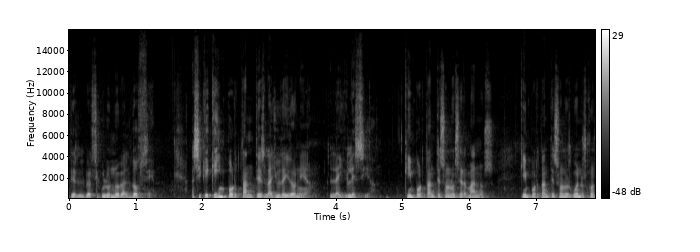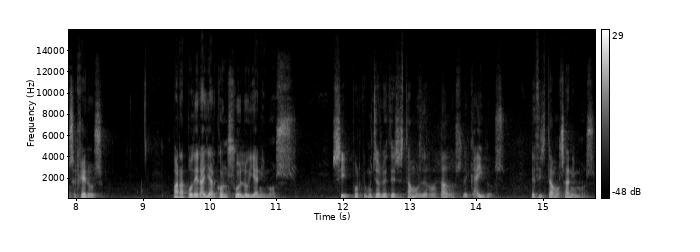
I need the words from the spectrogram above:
del versículo 9 al 12. Así que qué importante es la ayuda idónea, la iglesia, qué importantes son los hermanos, qué importantes son los buenos consejeros, para poder hallar consuelo y ánimos. Sí, porque muchas veces estamos derrotados, decaídos, necesitamos ánimos.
